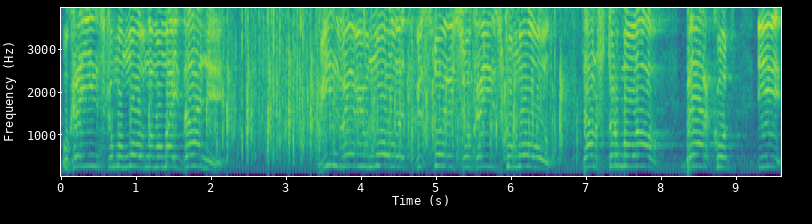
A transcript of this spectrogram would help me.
українському мовному майдані він вивів молодь, відстоюючи українську мову, там штурмував Беркут і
